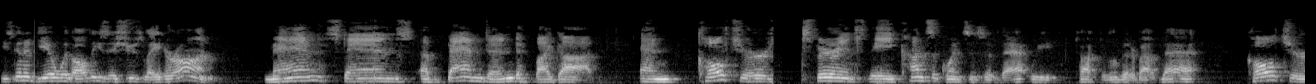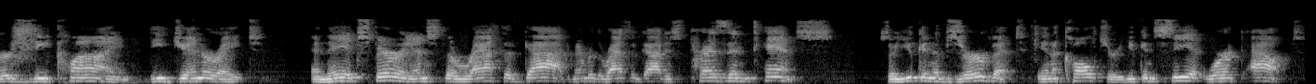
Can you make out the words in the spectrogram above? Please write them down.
he's going to deal with all these issues later on. Man stands abandoned by God and cultures experience the consequences of that. We talked a little bit about that cultures decline, degenerate, and they experience the wrath of God. Remember, the wrath of God is present tense. So you can observe it in a culture. You can see it worked out.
